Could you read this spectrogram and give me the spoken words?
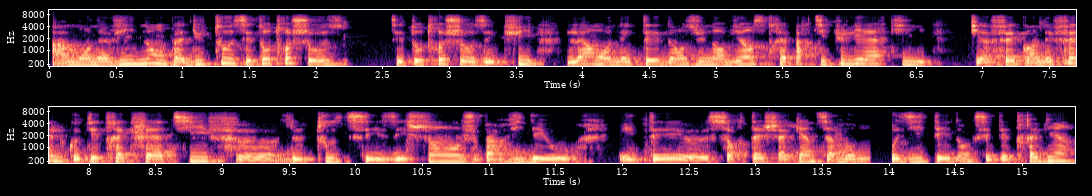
À mon avis, non, pas du tout. C'est autre chose c'est autre chose. Et puis là, on était dans une ambiance très particulière qui, qui a fait qu'en effet, le côté très créatif euh, de tous ces échanges par vidéo était, euh, sortait chacun de sa morosité, donc c'était très bien.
